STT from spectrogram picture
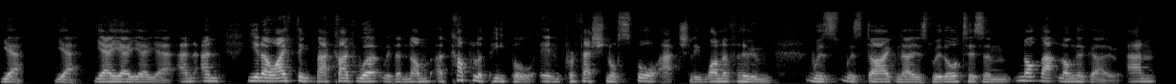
Yeah yeah, yeah, yeah, yeah, yeah. And and you know, I think back, I've worked with a number, a couple of people in professional sport, actually, one of whom was was diagnosed with autism not that long ago, and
